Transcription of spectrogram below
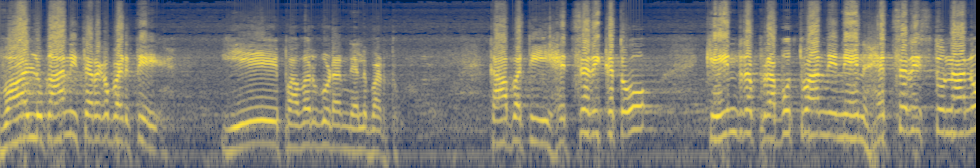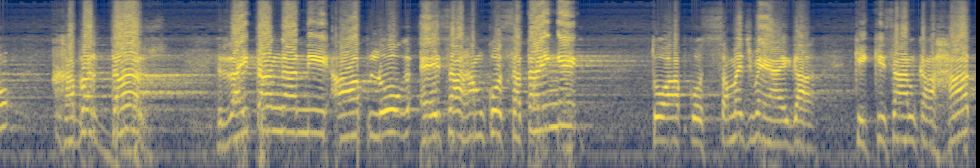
వాళ్ళు కానీ తిరగబడితే ఏ పవర్ కూడా నిలబడదు కాబట్టి ఈ హెచ్చరికతో కేంద్ర ప్రభుత్వాన్ని నేను హెచ్చరిస్తున్నాను ఖబర్దార్ రైతాంగాన్ని आप लोग ऐसा हमको सताएंगे तो आपको समझ में आएगा कि किसान का हाथ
